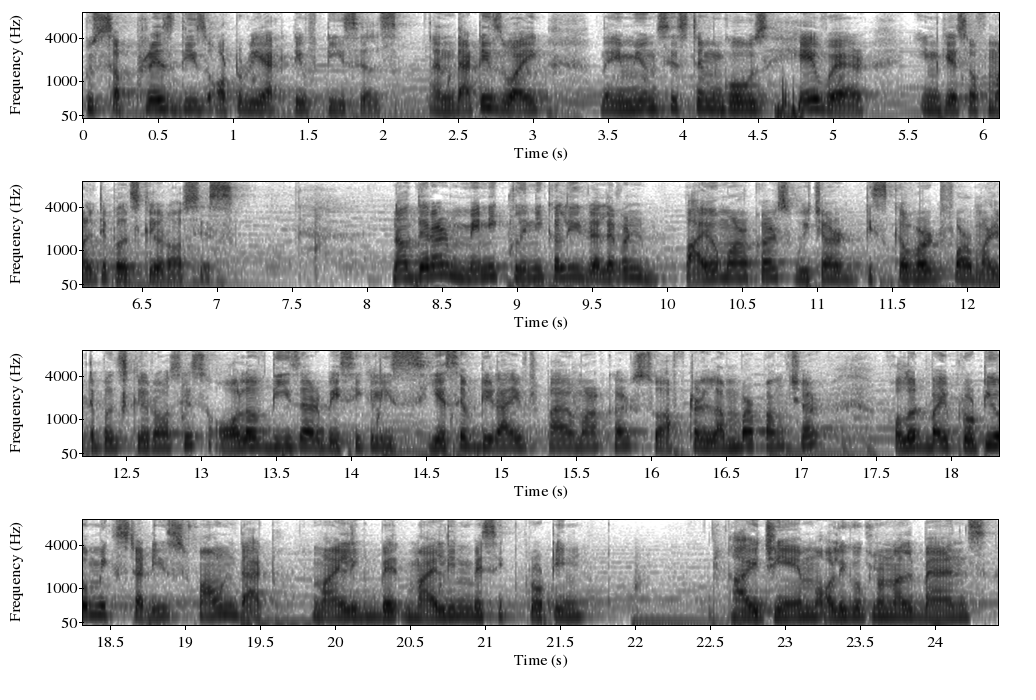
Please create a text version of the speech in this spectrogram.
to suppress these autoreactive T cells and that is why the immune system goes haywire in case of multiple sclerosis. Now there are many clinically relevant biomarkers which are discovered for multiple sclerosis. All of these are basically CSF derived biomarkers. So after lumbar puncture followed by proteomic studies found that myelin basic protein, IgM, oligoclonal bands,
